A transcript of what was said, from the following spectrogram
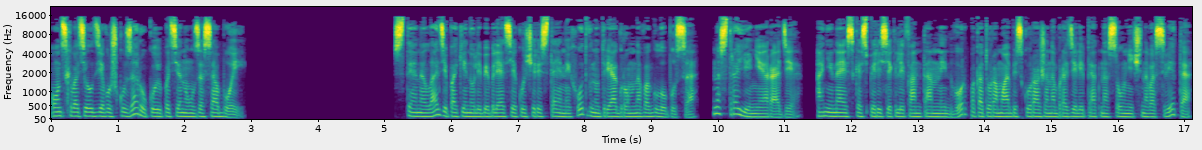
он схватил девушку за руку и потянул за собой. Стэн и Лади покинули библиотеку через тайный ход внутри огромного глобуса. Настроение ради. Они наискось пересекли фонтанный двор, по которому обескураженно бродили пятна солнечного света,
